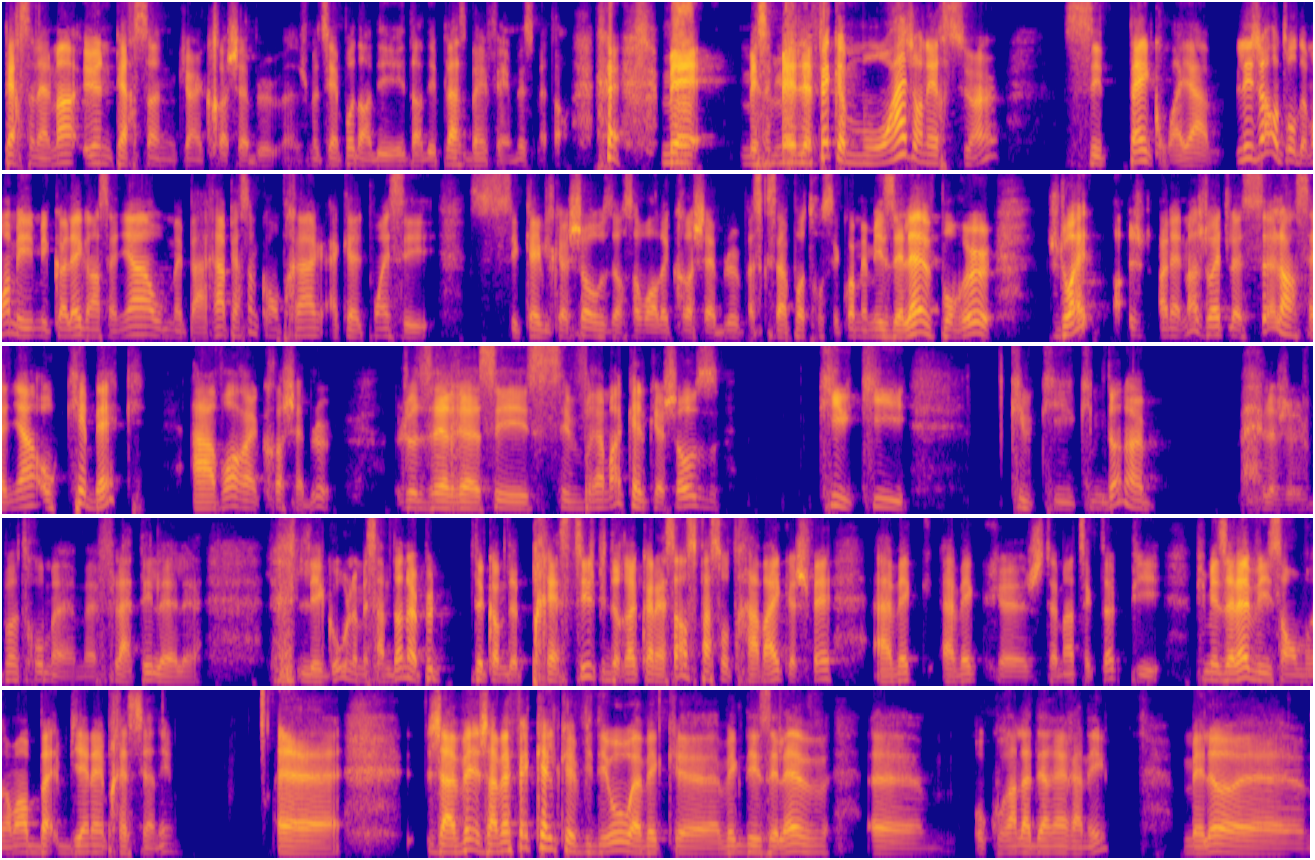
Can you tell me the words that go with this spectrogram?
personnellement une personne qui a un crochet bleu. Je ne me tiens pas dans des, dans des places bien fameuses, mettons. mais, mais, mais le fait que moi, j'en ai reçu un, c'est incroyable. Les gens autour de moi, mes, collègues enseignants ou mes parents, personne ne comprend à quel point c'est quelque chose de recevoir le crochet bleu parce qu'ils ne savent pas trop c'est quoi. Mais mes élèves, pour eux, je dois être, honnêtement, je dois être le seul enseignant au Québec à avoir un crochet bleu. Je veux dire, euh, c'est vraiment quelque chose qui, qui, qui, me donne un. Ben je ne veux pas trop me, flatter l'ego, mais ça me donne un peu de, comme de prestige puis de reconnaissance face au travail que je fais avec, avec euh, justement TikTok. Puis, puis mes élèves, ils sont vraiment bien impressionnés. Euh, j'avais, fait quelques vidéos avec, euh, avec des élèves au courant de la dernière année, mais là,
